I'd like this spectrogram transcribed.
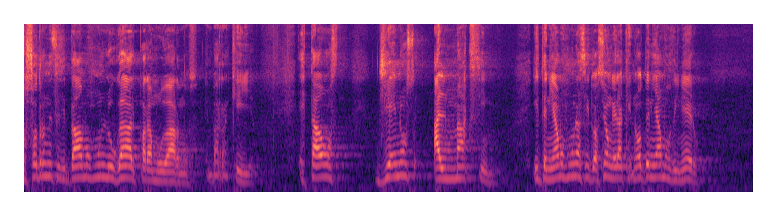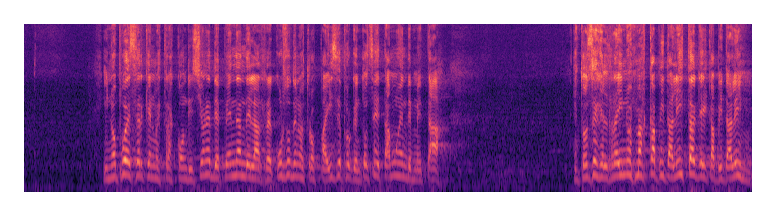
Nosotros necesitábamos un lugar para mudarnos en Barranquilla. Estábamos llenos al máximo y teníamos una situación, era que no teníamos dinero. Y no puede ser que nuestras condiciones dependan de los recursos de nuestros países porque entonces estamos en desventaja. Entonces el reino es más capitalista que el capitalismo.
